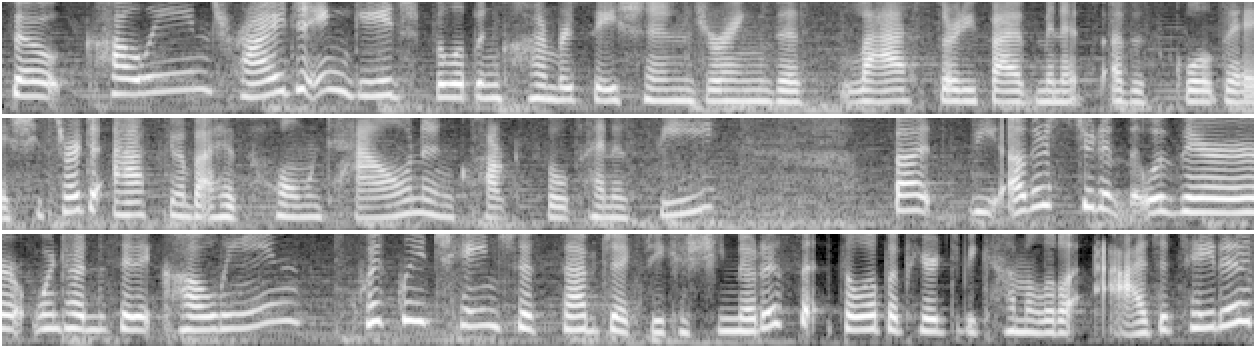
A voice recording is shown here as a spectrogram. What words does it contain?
So, Colleen tried to engage Philip in conversation during this last 35 minutes of the school day. She started to ask him about his hometown in Clarksville, Tennessee. But the other student that was there went on to say that Colleen quickly changed the subject because she noticed that Philip appeared to become a little agitated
